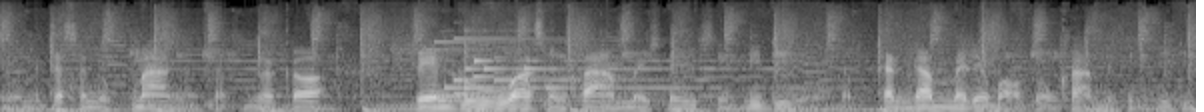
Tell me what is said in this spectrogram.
เนี่ยมันจะสนุกมากนะครับ แล้วก็ เรียนรู้ว่าสงครามไม่ใช่สิ่งที่ดีนะครับกันดั้มไม่ได้บอกสงครามเป็นสิ่งที่ดี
